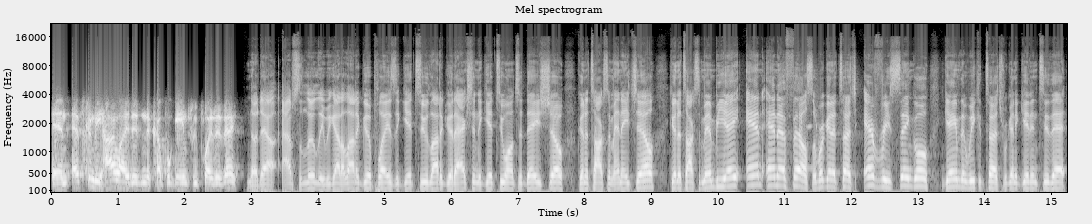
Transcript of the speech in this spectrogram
And that's going to be highlighted in a couple games we play today. No doubt. Absolutely. We got a lot of good plays to get to, a lot of good action to get to on today's show. Going to talk some NHL, going to talk some NBA and NFL. So we're going to touch every single game that we could touch. We're going to get into that.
